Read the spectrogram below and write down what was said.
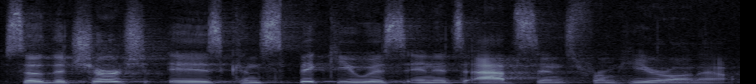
So the church is conspicuous in its absence from here on out.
